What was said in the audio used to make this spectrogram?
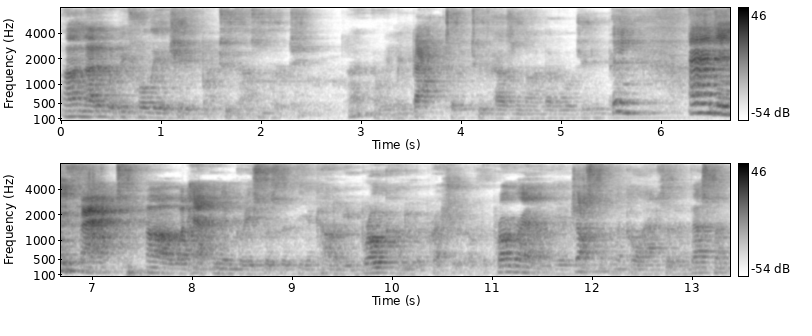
and that it would be fully achieved by 2013. right? and we'd be back to the 2009 level of GDP. And in fact, uh, what happened in Greece was that the economy broke under the pressure of the program and the adjustment and the collapse of investment,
